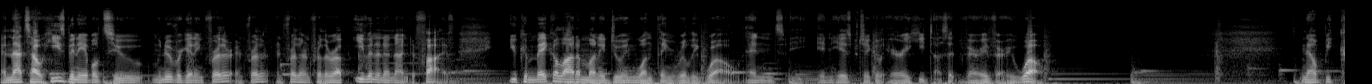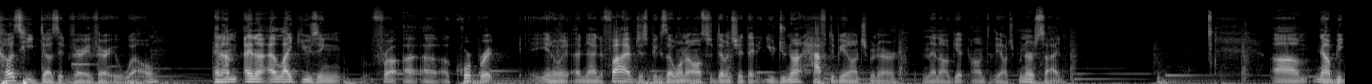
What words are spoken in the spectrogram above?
And that's how he's been able to maneuver getting further and further and further and further up, even in a nine to five. You can make a lot of money doing one thing really well. And in his particular area, he does it very, very well. Now, because he does it very, very well, and I'm and I like using for a, a corporate you know a nine to five just because I want to also demonstrate that you do not have to be an entrepreneur, and then I'll get onto the entrepreneur side. Um, now, be,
